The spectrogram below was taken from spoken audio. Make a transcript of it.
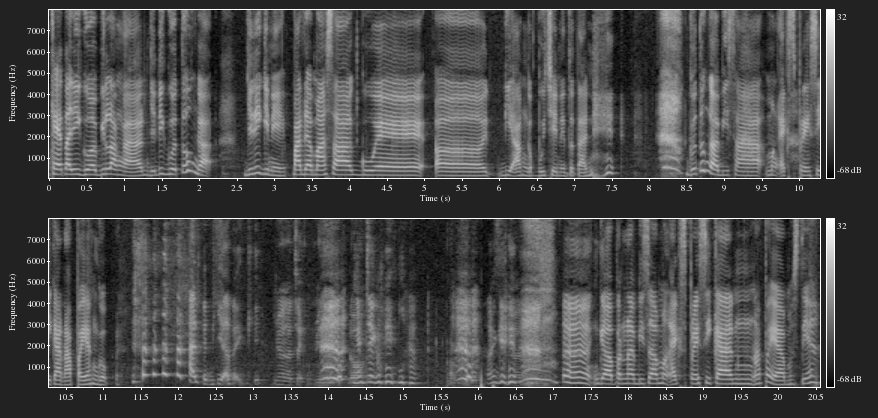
Kayak tadi gua bilang kan. Jadi gue tuh nggak jadi gini, pada masa gue eh, dianggap bucin itu tadi, gue tuh nggak bisa mengekspresikan apa yang gue ada dia lagi Nggak ngecek doang. ngecek mic-nya. Oke, Eh, nggak pernah bisa mengekspresikan apa ya, mestinya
